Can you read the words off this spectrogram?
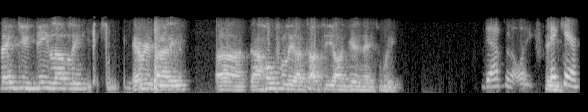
Thank you, D Lovely. Everybody. Uh, hopefully, I'll talk to y'all again next week. Definitely. Peace. Take care.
